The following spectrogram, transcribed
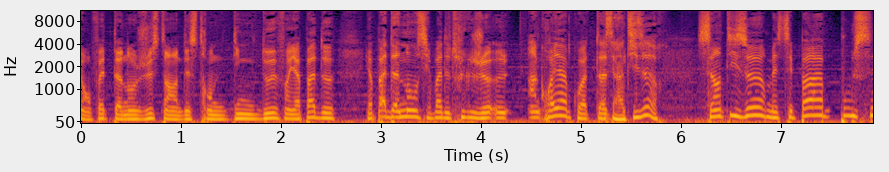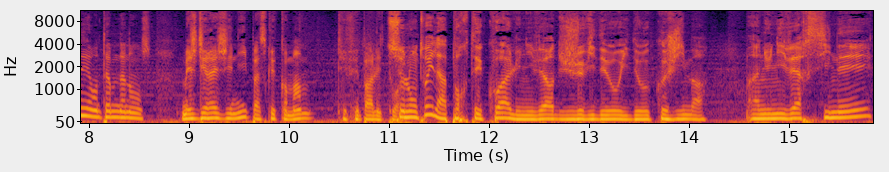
en fait t'annonces juste un Death Stranding 2, enfin y a pas de y a pas d'annonce, y a pas de truc euh, incroyable quoi. C'est un teaser. C'est un teaser mais c'est pas poussé en termes d'annonce. Mais je dirais génie parce que quand même tu fais parler de toi. Selon toi, il a apporté quoi à l'univers du jeu vidéo Hideo Kojima? Un univers ciné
